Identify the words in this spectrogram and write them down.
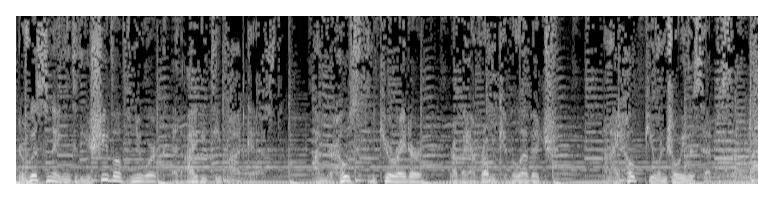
You're listening to the Yeshiva of Newark at IDT podcast. I'm your host and curator, Rabbi Avram Kivelevitz, and I hope you enjoy this episode.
